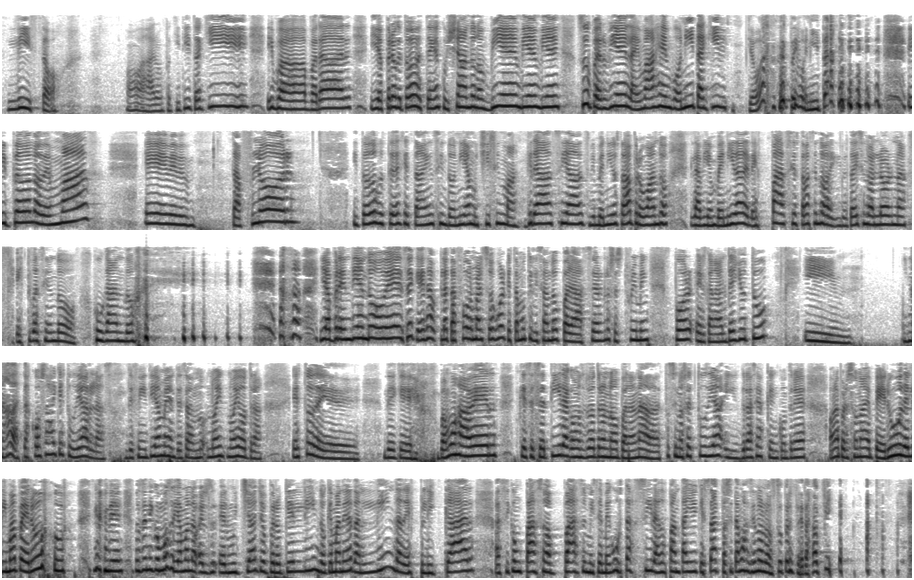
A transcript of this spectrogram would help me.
Listo. Vamos a bajar un poquitito aquí y va a parar. Y espero que todos estén escuchándonos bien, bien, bien, súper bien. La imagen bonita aquí. Yo estoy bonita. y todo lo demás. Eh, Flor y todos ustedes que están en sintonía, muchísimas gracias. Bienvenido. Estaba probando la bienvenida del espacio. Estaba haciendo, le estaba diciendo a Lorna, estuve haciendo, jugando. y aprendiendo OBS, que es la plataforma, el software que estamos utilizando para hacer los streaming por el canal de YouTube. Y, y nada, estas cosas hay que estudiarlas, definitivamente. O sea, no, no, hay, no hay otra. Esto de de que vamos a ver que se, se tira con nosotros, no, para nada. Esto si no se estudia y gracias que encontré a una persona de Perú, de Lima, Perú. no sé ni cómo se llama el, muchacho, pero qué lindo, qué manera tan linda de explicar, así con paso a paso. Y me dice, me gusta así las dos pantallas y que exacto, así estamos haciendo nosotros en terapia.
